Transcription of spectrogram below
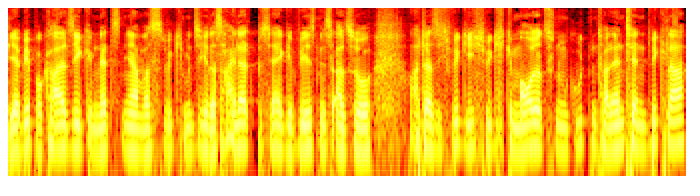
DRB-Pokalsieg im letzten Jahr, was wirklich mit Sicherheit das Highlight bisher gewesen ist. Also hat er sich wirklich, wirklich gemausert zu einem guten Talenteentwickler.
